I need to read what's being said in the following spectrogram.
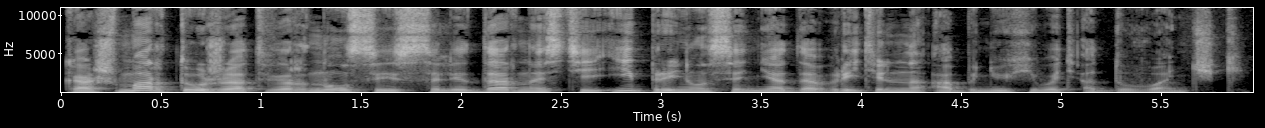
Кошмар тоже отвернулся из солидарности и принялся неодобрительно обнюхивать одуванчики.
